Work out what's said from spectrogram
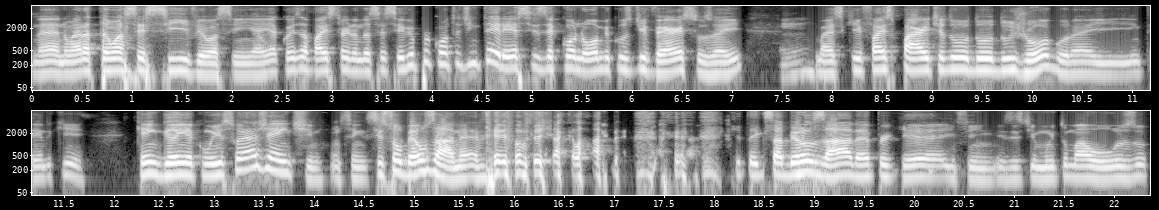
né, não era tão acessível assim. Aí a coisa vai se tornando acessível por conta de interesses econômicos diversos aí, hum. mas que faz parte do, do, do, jogo, né? E entendo que quem ganha com isso é a gente, assim, se souber usar, né? Vamos deixar claro que tem que saber usar, né? Porque, enfim, existe muito mau uso.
